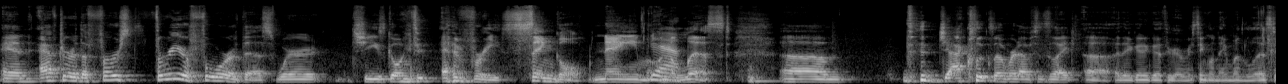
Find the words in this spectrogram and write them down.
And after the first three or four of this, where she's going through every single name Yeah. on the list, um, Jack looks over at us and is like, uh, "Are they going to go through every single name on the list?"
